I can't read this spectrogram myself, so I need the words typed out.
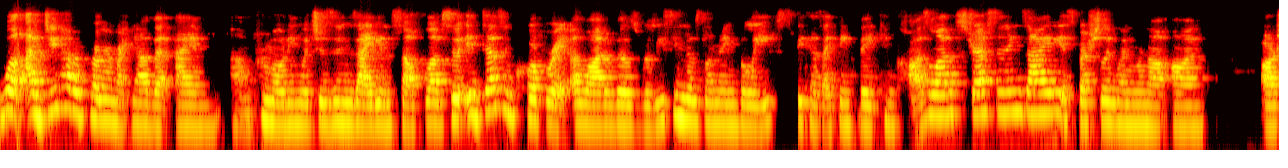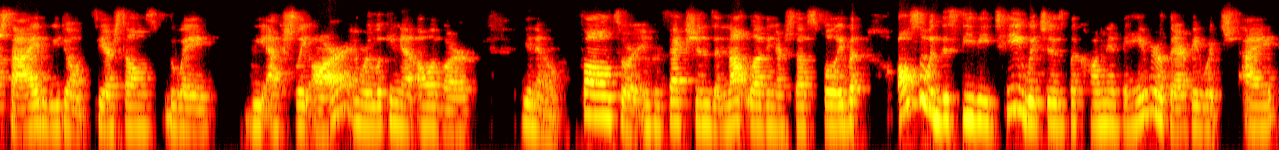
well, I do have a program right now that I am um, promoting, which is anxiety and self love. So it does incorporate a lot of those, releasing those limiting beliefs, because I think they can cause a lot of stress and anxiety, especially when we're not on our side. We don't see ourselves the way we actually are. And we're looking at all of our, you know, faults or imperfections and not loving ourselves fully. But also with the CBT, which is the cognitive behavioral therapy, which I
